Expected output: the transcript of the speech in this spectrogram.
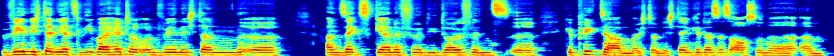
wen ich denn jetzt lieber hätte und wen ich dann äh, an sechs gerne für die Dolphins äh, gepickt haben möchte. Und ich denke, das ist auch so eine, ähm,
